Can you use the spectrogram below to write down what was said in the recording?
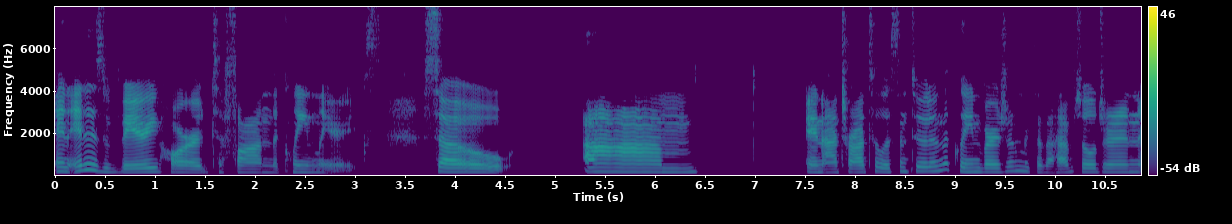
and it is very hard to find the clean lyrics. So um and I tried to listen to it in the clean version because I have children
